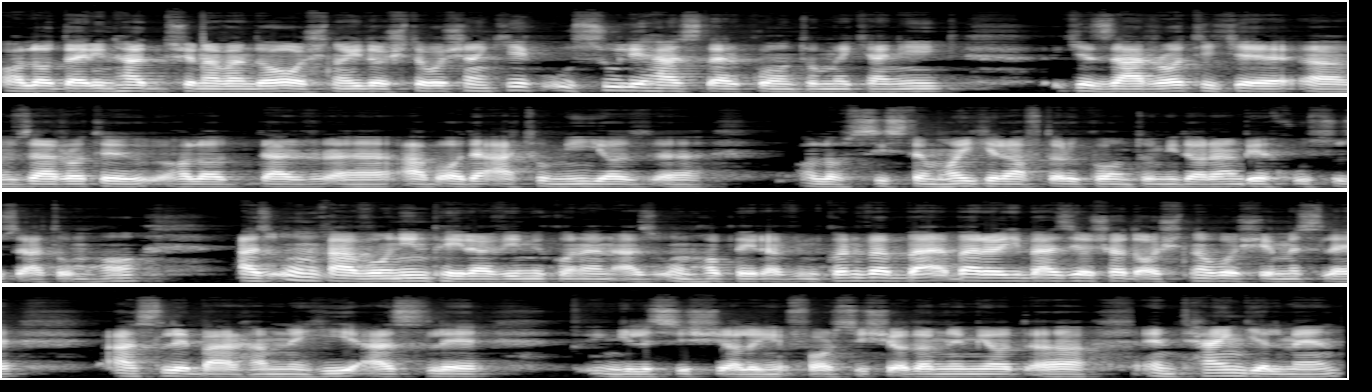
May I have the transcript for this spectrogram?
حالا در این حد شنونده ها آشنایی داشته باشن که یک اصولی هست در کوانتوم مکانیک که ذراتی که ذرات حالا در ابعاد اتمی یا حالا سیستم هایی که رفتار کوانتومی دارن به خصوص اتم ها از اون قوانین پیروی می‌کنن از اونها پیروی می‌کنن و برای بعضی ها شاید آشنا باشه مثل اصل برهمنهی اصل انگلیسیش یا فارسیش یادم نمیاد انتنگلمنت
